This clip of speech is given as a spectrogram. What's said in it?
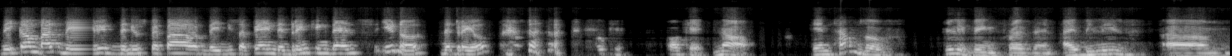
They come back, they read the newspaper, or they disappear in the drinking dance. You know the drill. Okay. Okay. Now, in terms of really being present, I believe. Um,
